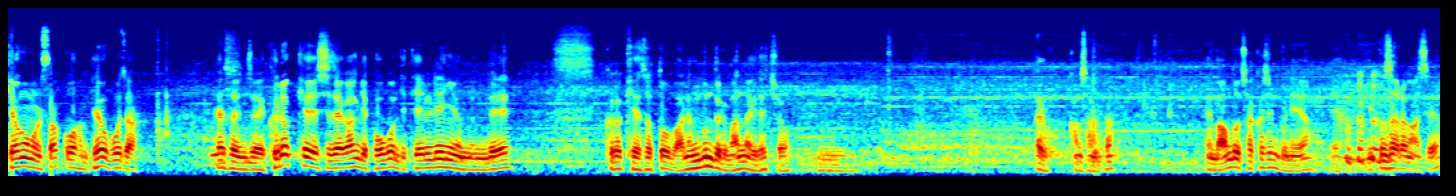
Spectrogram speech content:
경험을 쌓고 한번 배워보자 해서 이제 그렇게 시작한 게 보건 디테일링이었는데 그렇게 해서 또 많은 분들을 만나게 됐죠. 음. 아이고 감사합니다. 네, 마음도 착하신 분이에요. 예, 이쁜 사랑 아세요?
